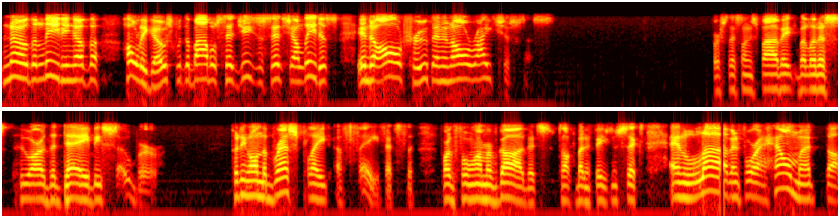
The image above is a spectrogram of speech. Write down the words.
know the leading of the Holy Ghost, what the Bible said, Jesus said, shall lead us into all truth and in all righteousness. 1 Thessalonians 5 8, but let us who are the day be sober, putting on the breastplate of faith. That's the part of the full armor of God that's talked about in Ephesians 6. And love, and for a helmet, the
